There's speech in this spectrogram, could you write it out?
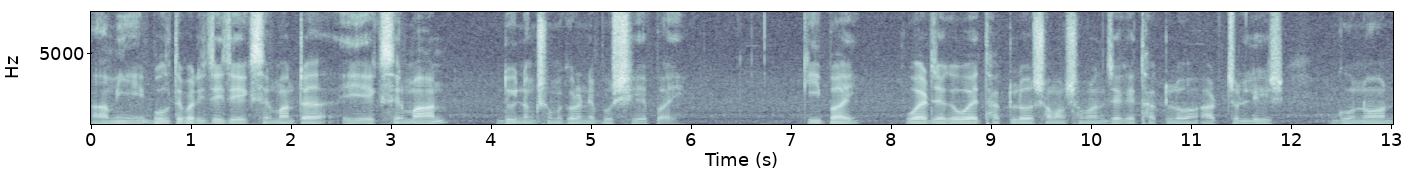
আমি বলতে পারি যে যে এক্সের মানটা, এই এক্সের মান দুই নং সমীকরণে বসিয়ে পাই। কি পাই? ওয়াইয়ের জায়গায় ওয়াই থাকল, সমান সমান জায়গায় থাকল, আটচল্লিশ গুণন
